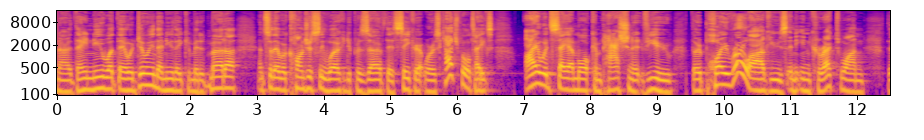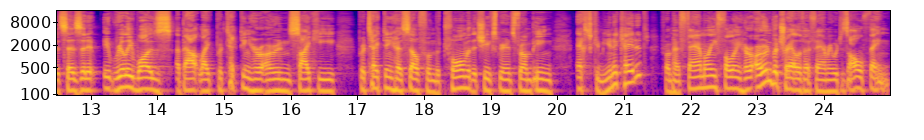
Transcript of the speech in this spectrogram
know, they knew what they were doing. They knew they committed murder. And so they were consciously working to preserve their secret. Whereas Catchpool takes, I would say, a more compassionate view, though Poirot argues an incorrect one that says that it, it really was about like protecting her own psyche, protecting herself from the trauma that she experienced from being excommunicated from her family, following her own betrayal of her family, which is a whole thing.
